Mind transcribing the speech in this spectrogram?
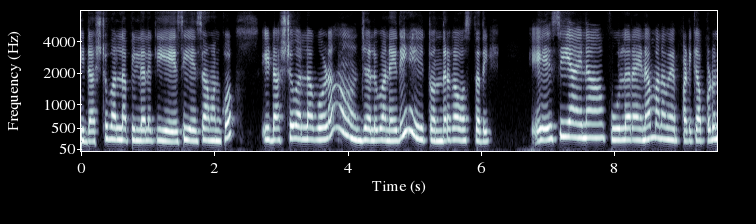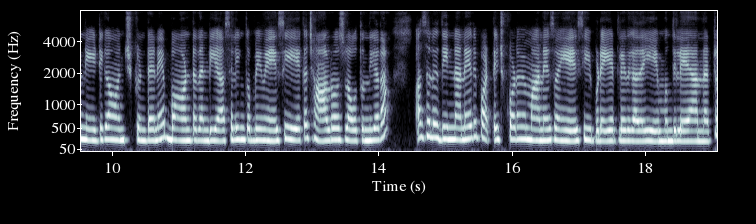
ఈ డస్ట్ వల్ల పిల్లలకి ఏసీ వేసామనుకో ఈ డస్ట్ వల్ల కూడా జలుబు అనేది తొందరగా వస్తది. ఏసీ అయినా కూలర్ అయినా మనం ఎప్పటికప్పుడు నీట్గా ఉంచుకుంటేనే బాగుంటుందండి అసలు ఇంకా మేము ఏసీ వేయక చాలా రోజులు అవుతుంది కదా. అసలు దీన్ని అనేది పట్టించుకోవడమే మానేసాం. ఏసీ ఇప్పుడు వేయట్లేదు కదా ఏముందిలే అన్నట్టు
